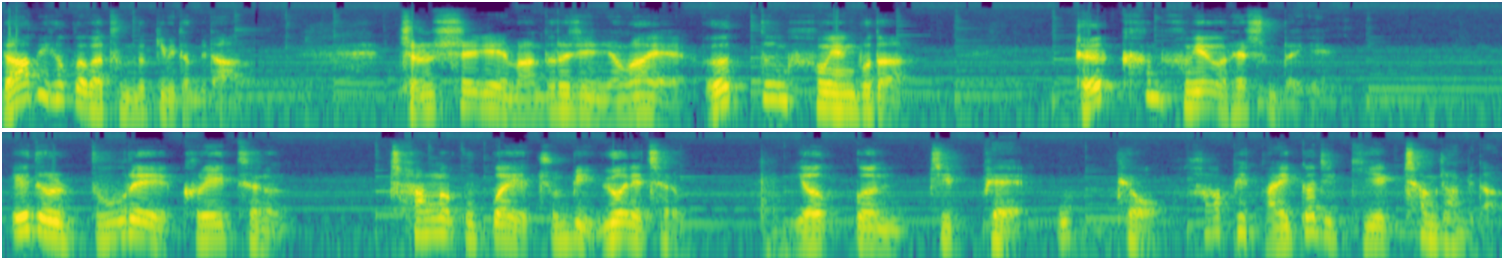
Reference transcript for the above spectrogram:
나비 효과 같은 느낌이 듭니다. 전 세계에 만들어진 영화의 어떤 흥행보다 더 큰 흥행을 했습니다, 이게. 이들 둘의 크리에이터는 창업 국가의 준비위원회처럼 여권, 집회, 우표, 화폐 단위까지 기획 창조합니다.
